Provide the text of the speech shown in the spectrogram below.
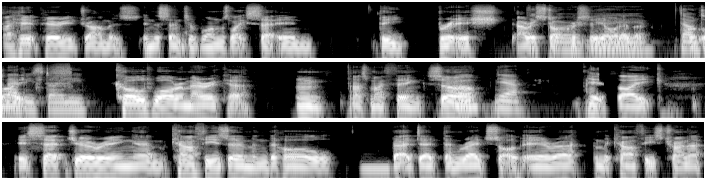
I hate period dramas in the sense of ones like set in the British aristocracy Victoria, or whatever, yeah, yeah. Downton like, Abbey style. Cold War America. Mm, that's my thing. So oh, yeah, it's like it's set during um, McCarthyism and the whole better dead than red sort of era, and McCarthy's trying to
